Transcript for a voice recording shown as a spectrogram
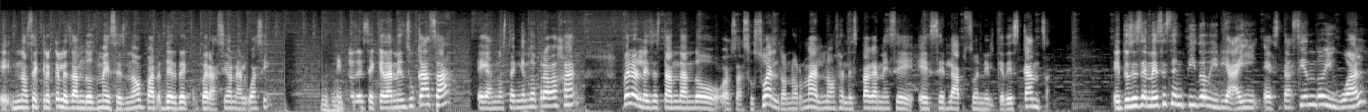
eh, no sé, creo que les dan dos meses, ¿no? Para, de recuperación, algo así. Entonces se quedan en su casa, ellas no están yendo a trabajar, pero les están dando, o sea, su sueldo normal, ¿no? O sea, les pagan ese, ese lapso en el que descansan. Entonces, en ese sentido, diría, ahí, ¿está haciendo igual?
